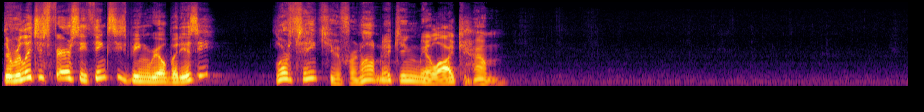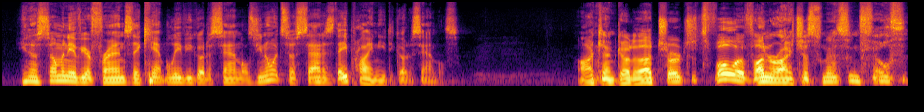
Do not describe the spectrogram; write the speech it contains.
the religious Pharisee thinks he's being real, but is he? Lord, thank you for not making me like him. You know, so many of your friends, they can't believe you go to sandals. You know what's so sad is they probably need to go to sandals. I can't go to that church. It's full of unrighteousness and filth.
